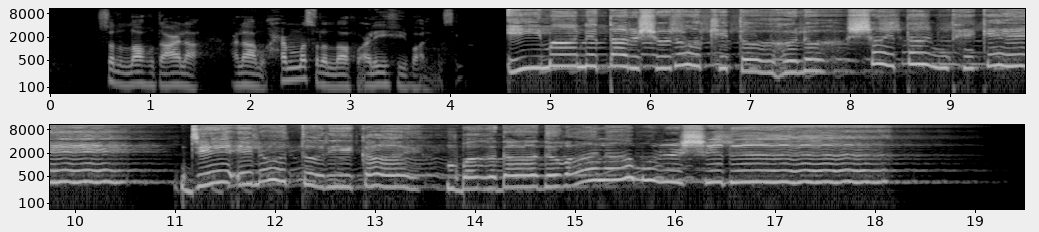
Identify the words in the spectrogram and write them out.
সাল্লাহ তাআলা আলা মুহাম্মদ সাল্লাহ আলিহি বা আলী ওসাল্লাম ইমান তার সুরক্ষিত হলো শয়তান থেকে। যে এলো তরিকায় বাগদাদওয়ালা মুর্শিদ।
